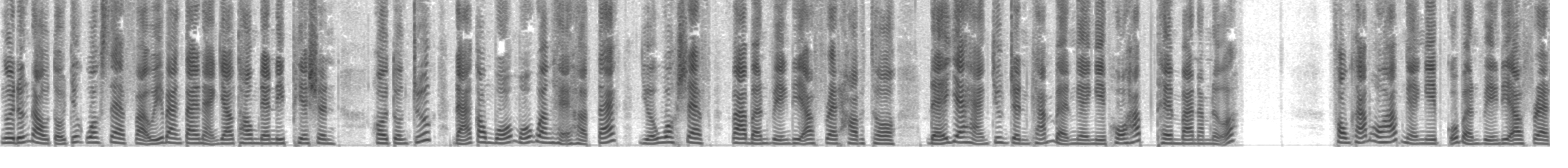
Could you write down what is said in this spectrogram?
người đứng đầu tổ chức WhatsApp và Ủy ban tai nạn giao thông Danny Pearson hồi tuần trước đã công bố mối quan hệ hợp tác giữa WhatsApp và Bệnh viện The Alfred Hospital để gia hạn chương trình khám bệnh nghề nghiệp hô hấp thêm 3 năm nữa. Phòng khám hô hấp nghề nghiệp của Bệnh viện The Alfred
